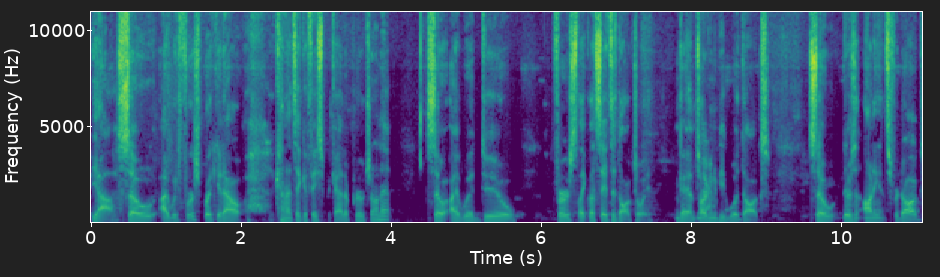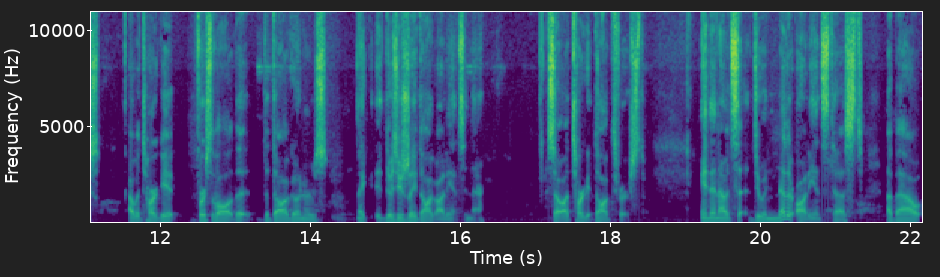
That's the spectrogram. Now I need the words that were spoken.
Yeah, so I would first break it out, kind of take a Facebook ad approach on it. So I would do first, like, let's say it's a dog toy. Okay, I'm targeting yeah. people with dogs. So there's an audience for dogs. I would target first of all the the dog owners like there's usually a dog audience in there. So I'd target dogs first. And then I would do another audience test about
